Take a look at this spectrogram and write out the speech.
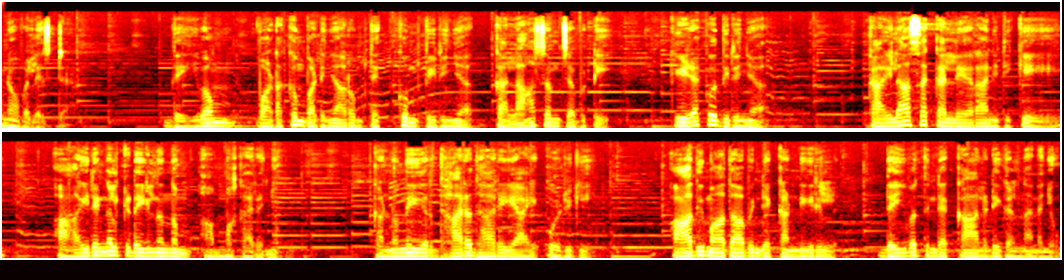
നോവലിസ്റ്റ്. ദൈവം വടക്കും പടിഞ്ഞാറും തെക്കും തിരിഞ്ഞ് കലാശം ചവിട്ടി കിഴക്കു തിരിഞ്ഞ് കൈലാസക്കല്ലേറാനിരിക്കെ ആയിരങ്ങൾക്കിടയിൽ നിന്നും അമ്മ കരഞ്ഞു. കണ്ണുനീർ ധാരധാരയായി ഒഴുകി. ആദിമാതാവിന്റെ കണ്ണീരിൽ ദൈവത്തിന്റെ കാലടികൾ നനഞ്ഞു.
